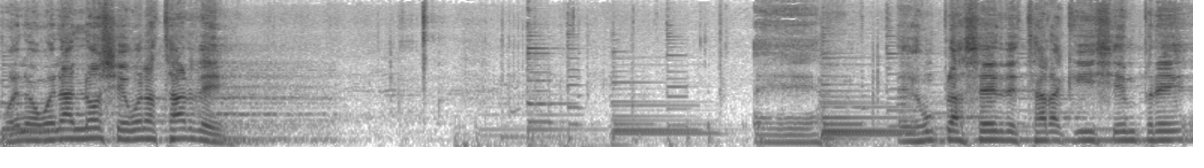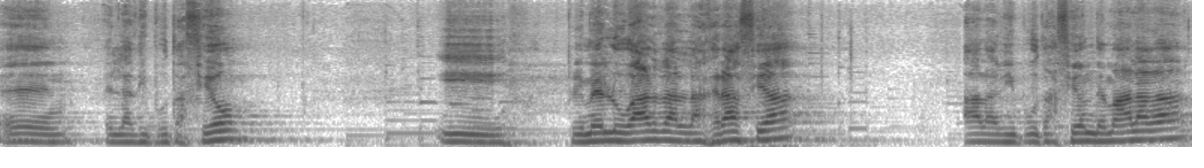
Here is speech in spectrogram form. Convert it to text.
Bueno, buenas noches, buenas tardes. Eh, es un placer de estar aquí siempre en, la Diputación y en primer lugar dar las gracias a la Diputación de Málaga,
